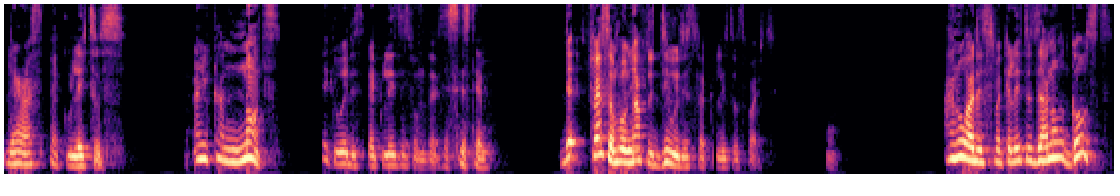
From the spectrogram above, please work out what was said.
there are speculators, and you cannot take away the speculators from this. The system. The, first of all, you have to deal with the speculators first. And who are the speculators? They are not ghosts.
